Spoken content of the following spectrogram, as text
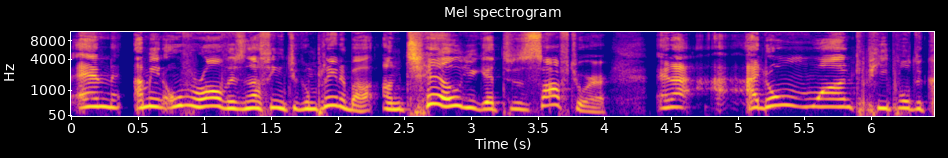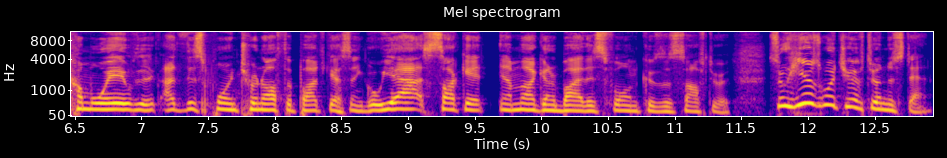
And I mean, overall, there's nothing to complain about until you get to the software. And I, I don't want people to come away with it at this point, turn off the podcast and go, yeah, suck it. I'm not going to buy this phone because of the software. So here's what you have to understand.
